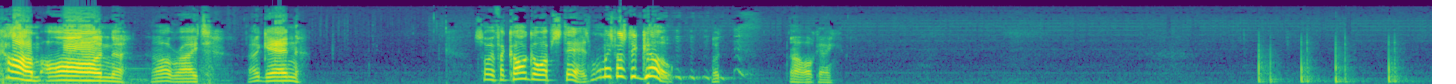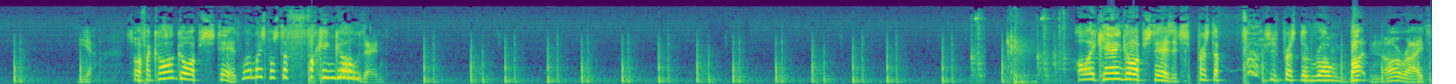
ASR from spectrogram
Come on! Alright. Again. So if I can't go upstairs, where am I supposed to go? what? Oh, okay. Yeah. So if I can't go upstairs, where am I supposed to fucking go then? Oh, I can go upstairs. I just pressed the just pressed the wrong button. All right.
